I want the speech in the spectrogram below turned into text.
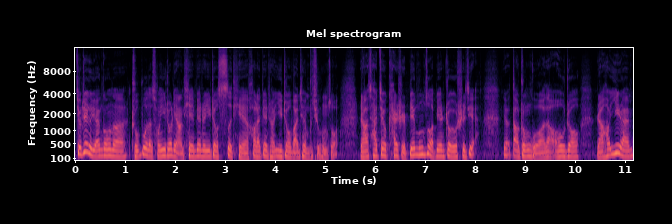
就这个员工呢，逐步的从一周两天变成一周四天，后来变成一周完全不去工作，然后他就开始边工作边周游世界，要到中国到欧洲，然后依然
